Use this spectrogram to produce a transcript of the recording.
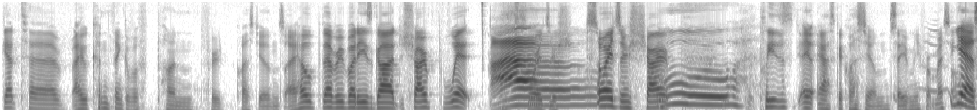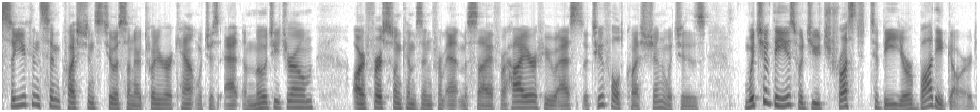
get. Uh, I couldn't think of a pun for questions. I hope everybody's got sharp wit. Ah. Swords are sh- swords are sharp. Ooh. Please ask a question. Save me from myself. Yeah, so you can send questions to us on our Twitter account, which is at Emojidrome. Our first one comes in from at Messiah for Hire, who asks a twofold question, which is, which of these would you trust to be your bodyguard?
